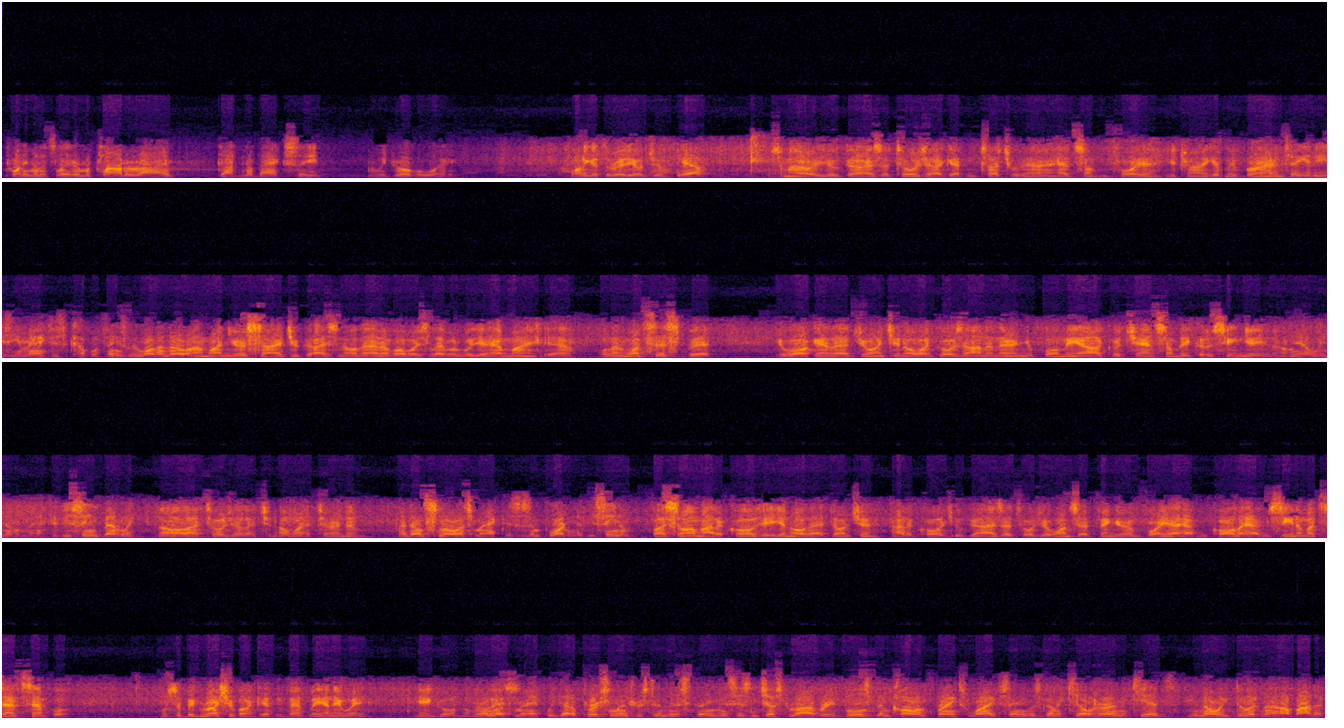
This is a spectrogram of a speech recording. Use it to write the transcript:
Twenty minutes later, McLeod arrived, got in the back seat, and we drove away. Want to get the radio, Joe? Yeah. What's the matter with you guys? I told you I'd get in touch with you and I had something for you. You trying to get me Now, burned? take it easy, Mac. Just a couple of things we want to know. I'm on your side. You guys know that. I've always leveled with you, haven't I? Yeah. Well, then what's this bit? You walk into that joint, you know what goes on in there, and you pull me out. Good chance somebody could have seen you, you know. Yeah, we know, Mac. Have you seen Bentley? No, I told you I'd let you know when I turned him. Now, don't snow us, Mac. This is important. Have you seen him? If I saw him, I'd have called you. You know that, don't you? I'd have called you guys. I told you once I'd finger him for you. I haven't called. I haven't seen him. It's that simple. What's the big rush about getting Bentley anyway? He ain't going nowhere. Now, look, Mac, we got a personal interest in this thing. This isn't just robbery. Bull's been calling Frank's wife saying he was going to kill her and the kids. You know he'd do it. Now, how about it?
